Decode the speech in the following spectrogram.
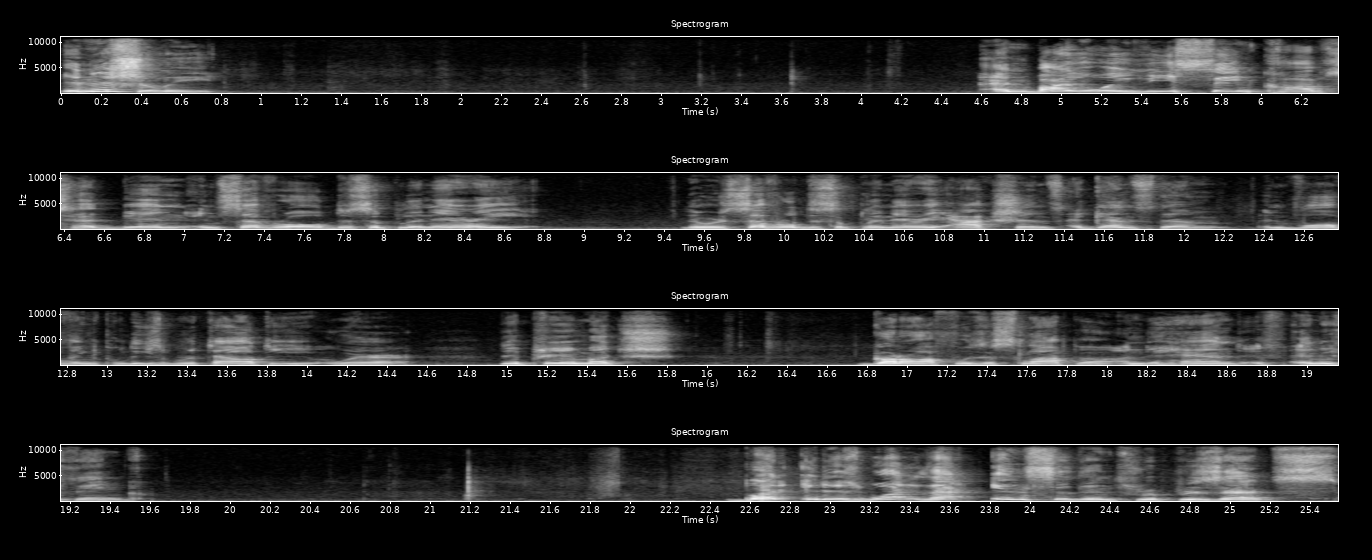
Initially, and by the way, these same cops had been in several disciplinary, there were several disciplinary actions against them involving police brutality where they pretty much got off with a slap on the hand, if anything. But it is what that incident represents.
